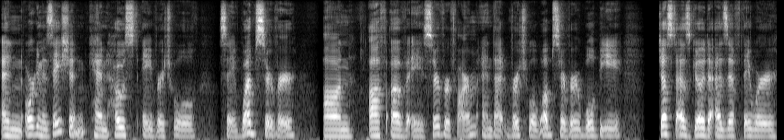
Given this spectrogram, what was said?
an organization can host a virtual, say, web server on off of a server farm, and that virtual web server will be just as good as if they were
